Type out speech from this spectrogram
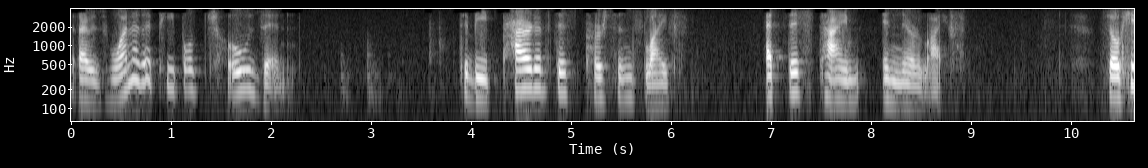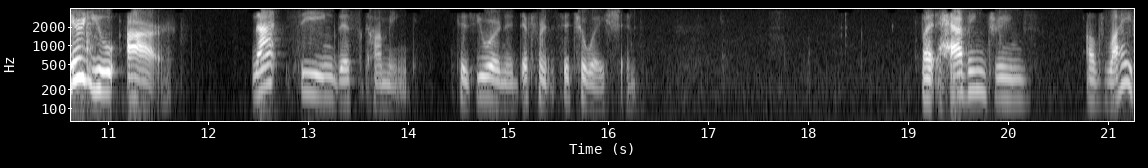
That I was one of the people chosen to be part of this person's life at this time in their life. So here you are, not seeing this coming because you are in a different situation, but having dreams of life,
